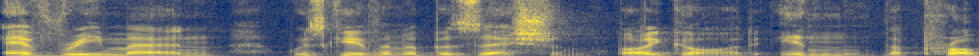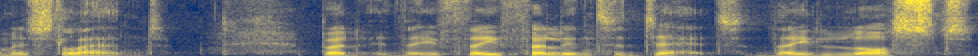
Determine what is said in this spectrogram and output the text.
every man was given a possession by God in the promised land. But if they fell into debt, they lost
